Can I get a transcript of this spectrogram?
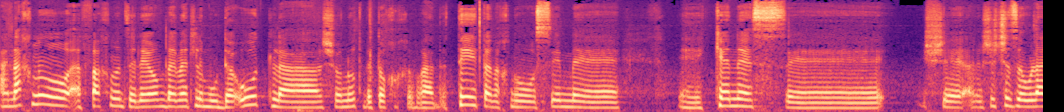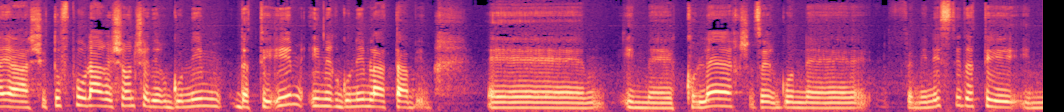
אנחנו הפכנו את זה ליום באמת למודעות לשונות בתוך החברה הדתית. אנחנו עושים אה, אה, כנס, אה, שאני חושבת שזה אולי השיתוף פעולה הראשון של ארגונים דתיים עם ארגונים להט"בים. אה, עם אה, קולך, שזה ארגון אה, פמיניסטי דתי, עם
